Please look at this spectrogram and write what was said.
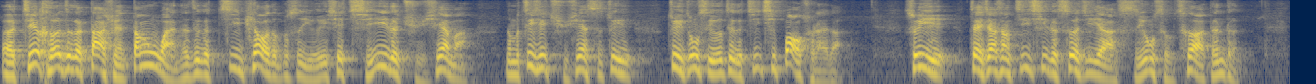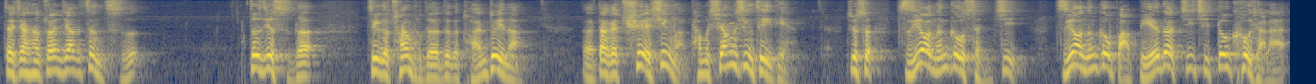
呃，结合这个大选当晚的这个计票的，不是有一些奇异的曲线吗？那么这些曲线是最最终是由这个机器报出来的，所以再加上机器的设计啊、使用手册啊等等，再加上专家的证词，这就使得这个川普的这个团队呢，呃，大概确信了，他们相信这一点，就是只要能够审计，只要能够把别的机器都扣下来，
